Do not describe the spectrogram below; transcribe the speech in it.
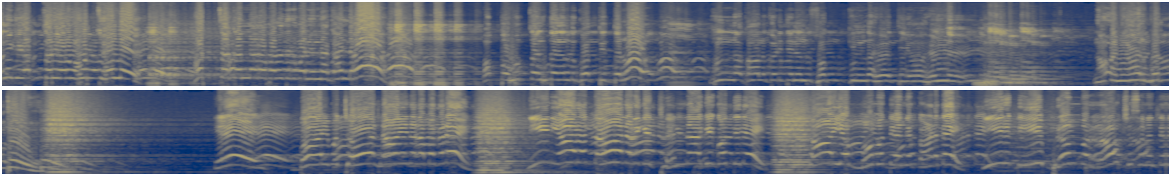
ನನಗೆ ಹತ್ತರಿಯ ಹುಚ್ಚು ಹೇಳಿ ಹಚ್ಚ ಕನ್ನಡ ಬರೆದಿರುವ ನಿನ್ನ ಗಂಡ. ಗೊತ್ತಿದ್ದರು ನನ್ನ ಕಾಲು ಕಡಿತೇನೆಂದು ಸೊಕ್ಕಿಂದ ಹೇಳ್ತೀಯೋ ಹೇಳಿ. ನಾನು ಯಾರು ಗೊತ್ತು? ಏ, ಬಾಯಿ ಮುಚ್ಚೋ ನಾಯಿ ನನ್ನ ಮಗನೇ. ನೀನ್ ಯಾರಂತ ನನಗೆ ಚೆನ್ನಾಗಿ ಗೊತ್ತಿದೆ. ತಾಯಿಯ ಮಮತೆಯನ್ನು ಕಾಣದೆ ಈ ರೀತಿ ಬ್ರಹ್ಮ ರಾಕ್ಷಸನಂತೆ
